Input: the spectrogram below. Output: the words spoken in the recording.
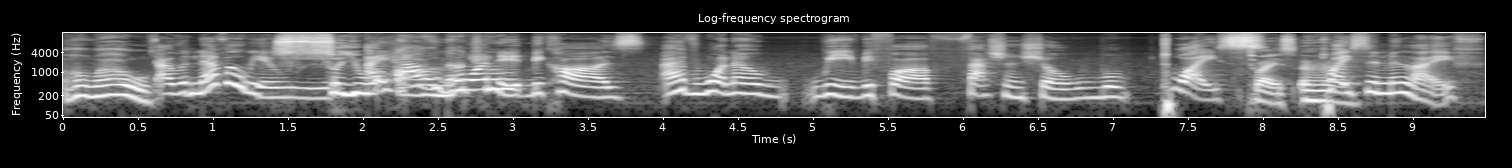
Oh wow. I would never wear weave. So you I have worn it because I have worn a weave before a fashion show twice. Twice, uh-huh. Twice in my life.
